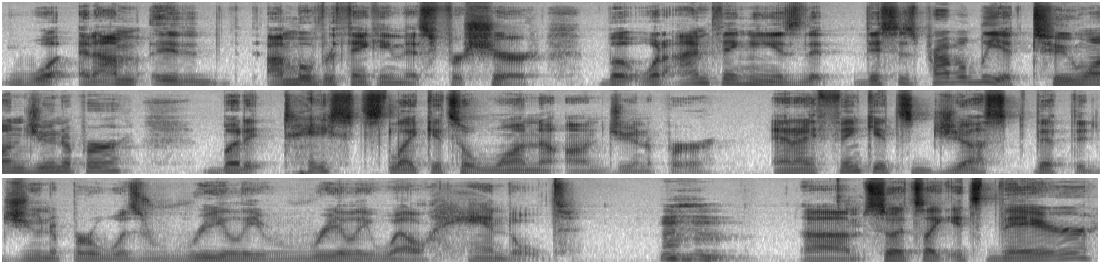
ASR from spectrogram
what and I'm I'm overthinking this for sure. But what I'm thinking is that this is probably a 2 on Juniper, but it tastes like it's a 1 on Juniper. And I think it's just that the Juniper was really really well handled. Um, so it's like it's there,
